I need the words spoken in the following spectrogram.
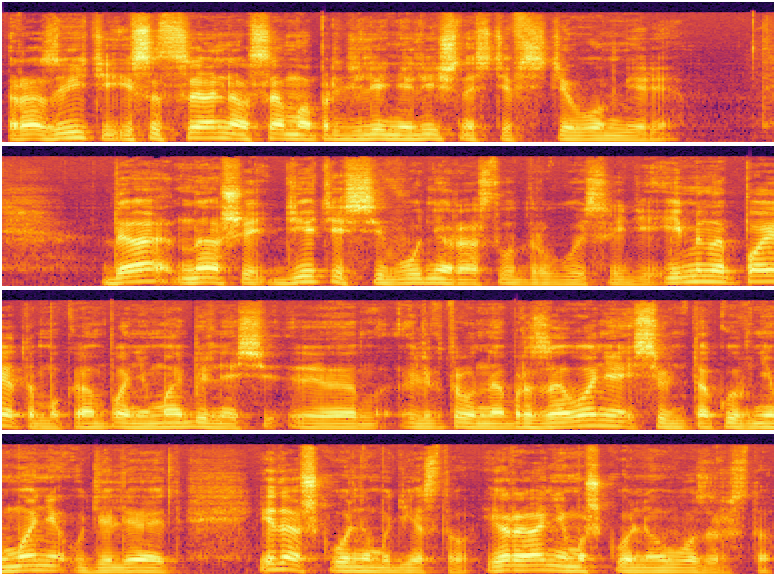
развития и социального самоопределения личности в сетевом мире. Да, наши дети сегодня растут в другой среде. Именно поэтому компания «Мобильное э, электронное образование» сегодня такое внимание уделяет и дошкольному детству, и раннему школьному возрасту,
